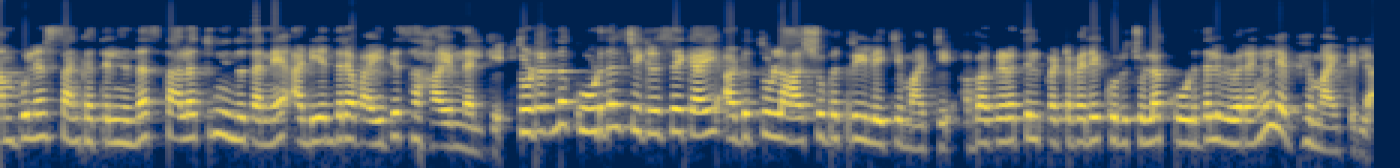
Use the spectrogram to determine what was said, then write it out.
ആംബുലൻസ് സംഘത്തിൽ നിന്ന് സ്ഥലത്തു നിന്നു തന്നെ അടിയന്തര വൈദ്യസഹായം നൽകി. തുടർന്ന് കൂടുതൽ ചികിത്സയ്ക്കായി അടുത്തുള്ള ആശുപത്രിയിലേക്ക് മാറ്റി. അപകടത്തിൽപ്പെട്ടവരെ കുറിച്ചുള്ള കൂടുതൽ വിവരങ്ങൾ ലഭ്യമായിട്ടില്ല.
